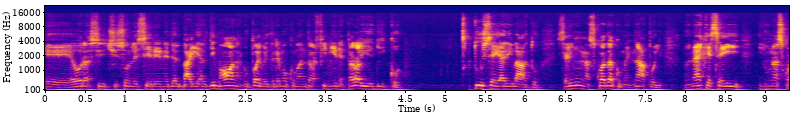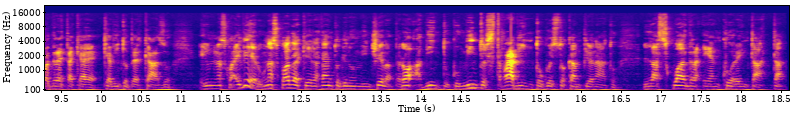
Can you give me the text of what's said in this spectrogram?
E ora sì, ci sono le sirene del Bayern di Monaco, poi vedremo come andrà a finire, però io dico tu sei arrivato, sei in una squadra come Napoli, non è che sei in una squadretta che ha, che ha vinto per caso, è, squadra, è vero, una squadra che era tanto che non vinceva, però ha vinto, convinto e stravinto questo campionato, la squadra è ancora intatta,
